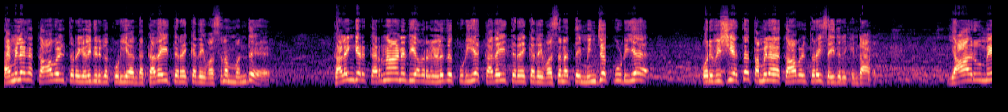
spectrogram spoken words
தமிழக காவல்துறை எழுதியிருக்கக்கூடிய அந்த கதை திரைக்கதை வசனம் வந்து கலைஞர் கருணாநிதி அவர்கள் எழுதக்கூடிய கதை திரைக்கதை வசனத்தை மிஞ்சக்கூடிய ஒரு விஷயத்தை தமிழக காவல்துறை செய்திருக்கின்றார்கள் யாருமே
